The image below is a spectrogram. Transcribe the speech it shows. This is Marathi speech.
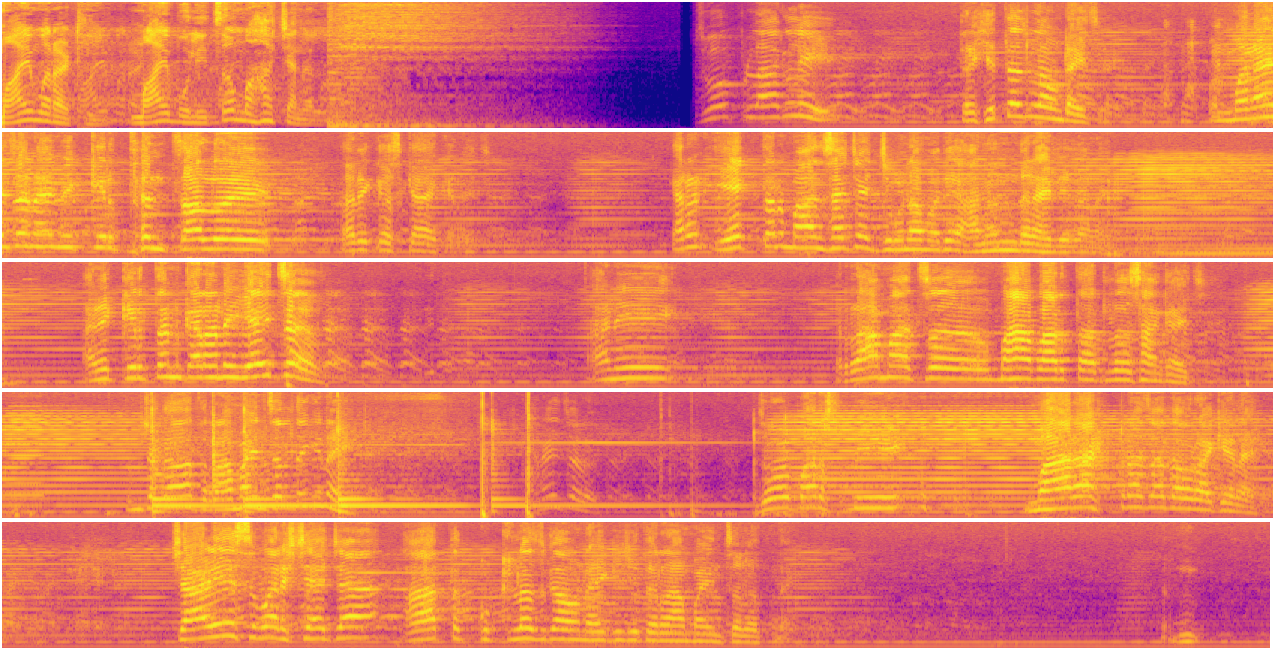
माय मराठी माय बोलीचं महाचॅनल. झोप लागली तर हितच लावून पण म्हणायचं नाही मी कीर्तन चालू आहे अरे कस काय करायचं? कारण एक तर माणसाच्या जीवनामध्ये आनंद राहिलेला नाही. आणि कीर्तनकाराने यायचं. आणि रामाचं महाभारतातलं सांगायचं. तुमच्या गावात रामायण चालतं की नाही? जवळपास मी महाराष्ट्राचा दौरा केलाय. चाळीस वर्षाच्या आत कुठलंच गाव नाही की जिथं रामायण चलत नाही.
